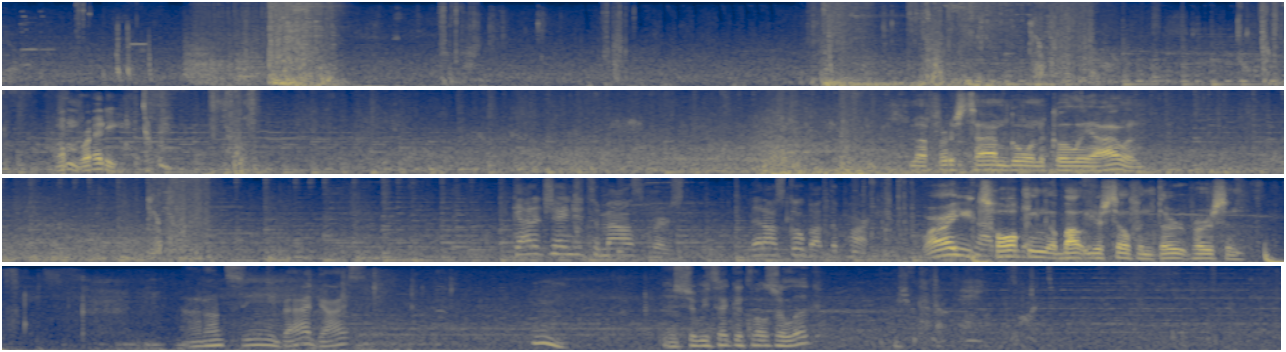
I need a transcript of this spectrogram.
I'm ready. My first time going to Coney Island. Gotta change it to Miles first. Then I'll scope out the park. Why are you Incognito. talking about yourself in third person? I don't see any bad guys. Hmm. Should we take a closer look?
